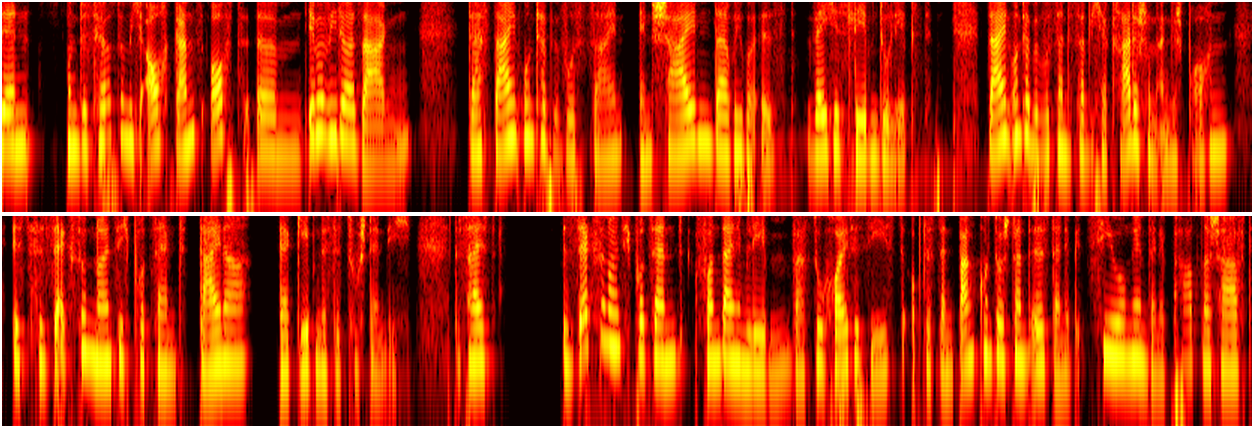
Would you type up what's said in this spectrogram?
Denn, und das hörst du mich auch ganz oft ähm, immer wieder sagen, dass dein Unterbewusstsein entscheidend darüber ist, welches Leben du lebst. Dein Unterbewusstsein, das habe ich ja gerade schon angesprochen, ist für 96 Prozent deiner Ergebnisse zuständig. Das heißt, 96 Prozent von deinem Leben, was du heute siehst, ob das dein Bankkontostand ist, deine Beziehungen, deine Partnerschaft,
